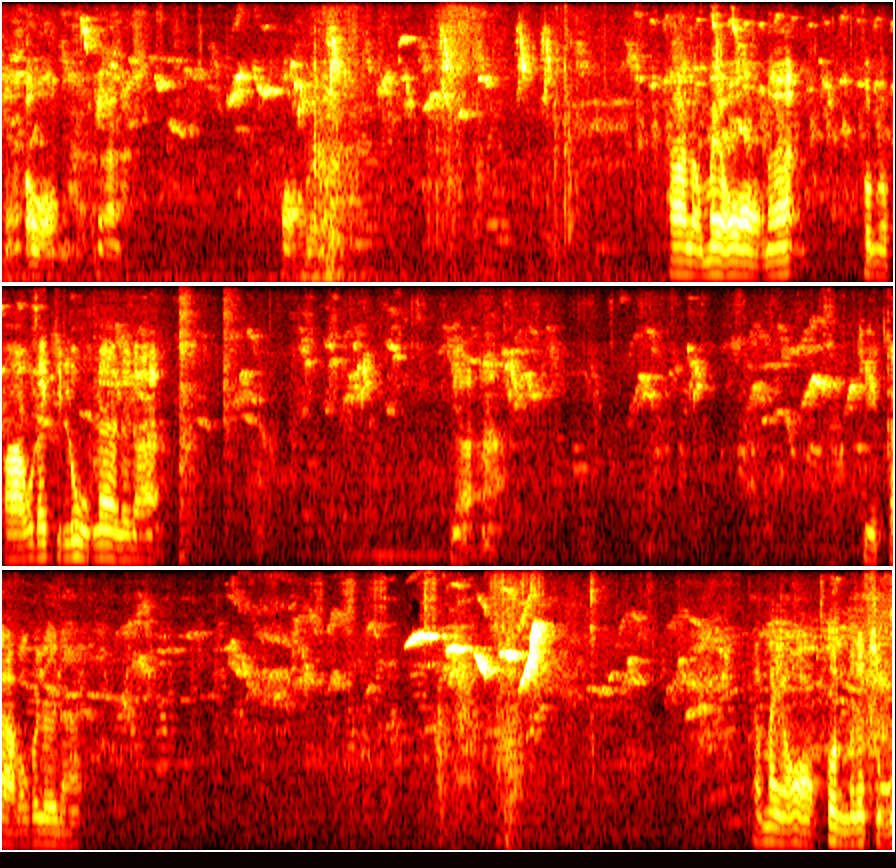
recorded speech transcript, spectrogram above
เนี่ยเอาออกอ่าออกเลยนะ ถ้าเราไม่เอาออกนะต้นมะพร้าวได้กินลูกแน่เลยนะเนี่ยกรีดกาบออกไปเลยนะถ้าไม่เอาออกต้นมันจะสูง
